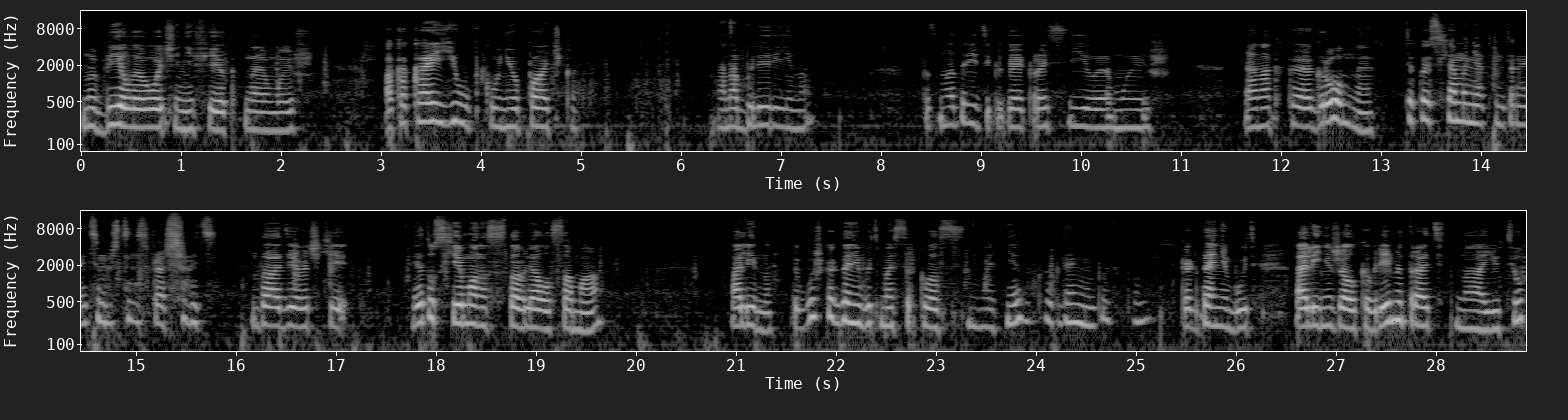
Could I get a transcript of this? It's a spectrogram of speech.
но белая очень эффектная мышь. А какая юбка у нее пачка. Она балерина. Посмотрите, какая красивая мышь. И она какая огромная. Такой схемы нет в интернете, можете не спрашивать. Да, девочки, эту схему она составляла сама. Алина, ты будешь когда-нибудь мастер-класс снимать, нет? Когда-нибудь Когда-нибудь. Алине жалко время тратить на YouTube.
